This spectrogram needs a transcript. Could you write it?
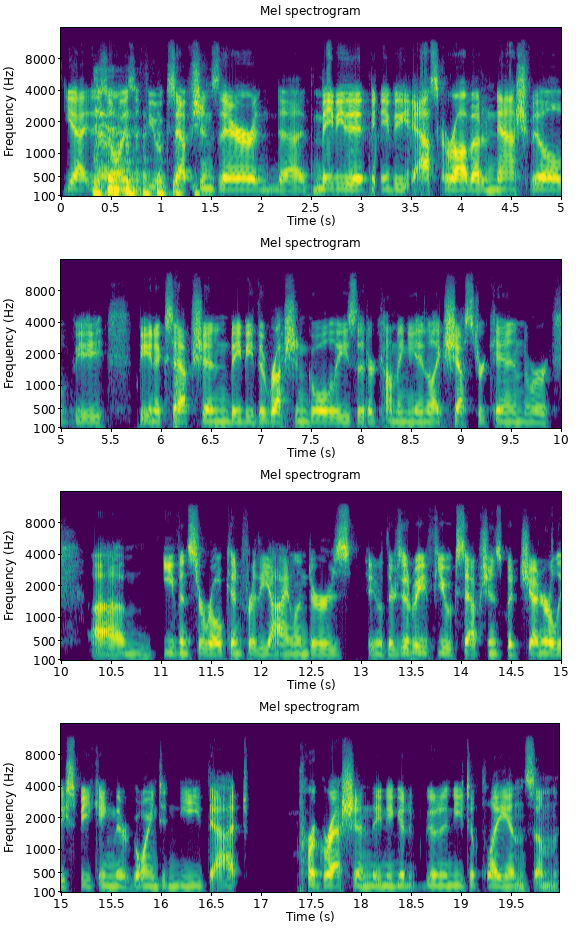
Yeah, there's always a few exceptions there, and uh, maybe that maybe Askarov out of Nashville be be an exception. Maybe the Russian goalies that are coming in, like Shesterkin or um, even Sorokin for the Islanders. You know, there's going to be a few exceptions, but generally speaking, they're going to need that progression. They need going to need to play in some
